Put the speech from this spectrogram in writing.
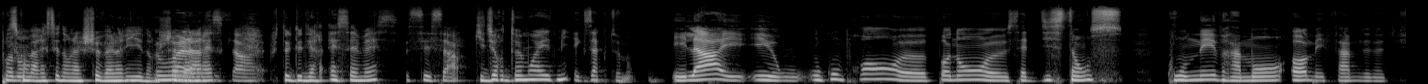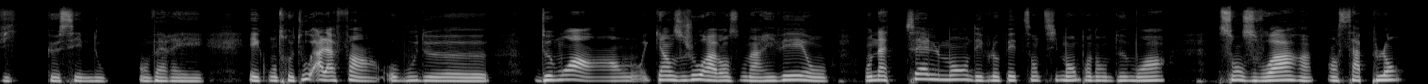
parce qu'on va rester dans la chevalerie et dans le Voilà, chevaleresque, c'est ça. ouais. plutôt que de dire SMS, C'est ça. qui dure deux mois et demi. Exactement. Et là, et, et on, on comprend euh, pendant euh, cette distance qu'on est vraiment homme et femme de notre vie, que c'est nous envers et, contre tout. À la fin, au bout de deux mois, hein, 15 jours avant son arrivée, on, on a tellement développé de sentiments pendant deux mois sans se voir, en s'appelant.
